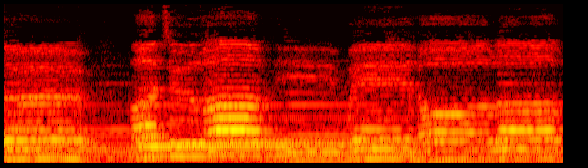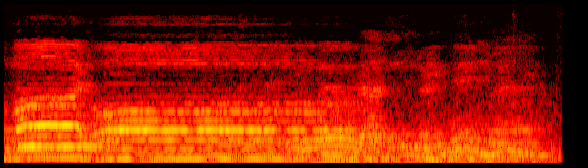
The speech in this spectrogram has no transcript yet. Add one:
serve, but to love.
